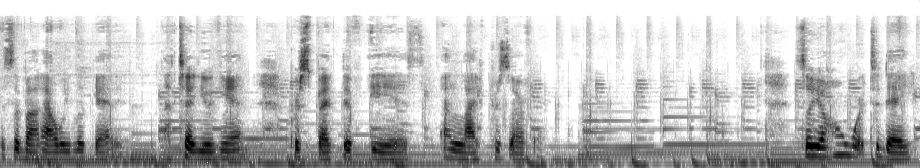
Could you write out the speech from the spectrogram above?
It's about how we look at it. I tell you again, perspective is a life preserver. So, your homework today,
